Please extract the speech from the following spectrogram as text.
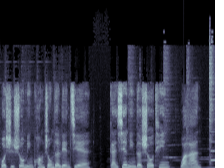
或是说明框中的连结。感谢您的收听，晚安。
